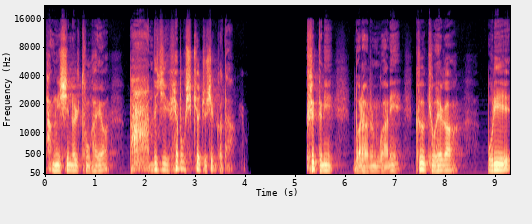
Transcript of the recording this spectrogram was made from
당신을 통하여 반드시 회복시켜 주실 거다. 그랬더니 뭐라 그러는 거 아니? 그 교회가 우리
